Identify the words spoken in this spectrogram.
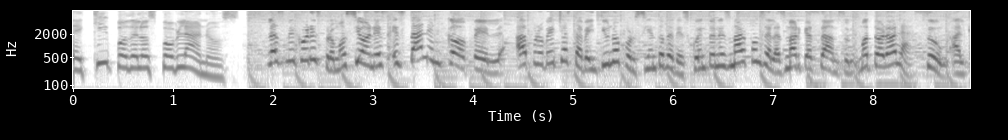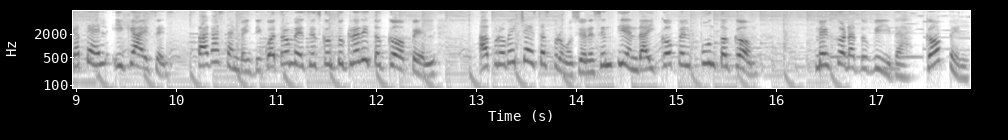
El equipo de los poblanos. Las mejores promociones están en Coppel. Aprovecha hasta 21% de descuento en smartphones de las marcas Samsung, Motorola, Zoom, Alcatel y Hisense. Paga hasta en 24 meses con tu crédito Coppel. Aprovecha estas promociones en tienda y coppel.com. Mejora tu vida. Coppel.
